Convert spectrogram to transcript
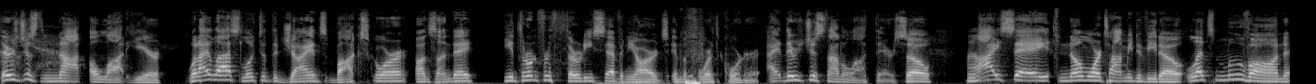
There's just not a lot here. When I last looked at the Giants' box score on Sunday, he had thrown for 37 yards in the fourth quarter. I, there's just not a lot there. So Well- I say no more Tommy DeVito. Let's move on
